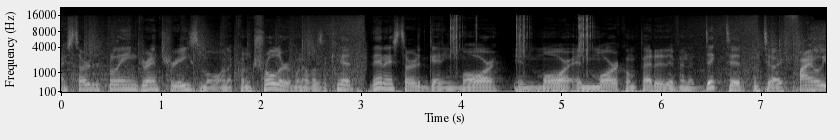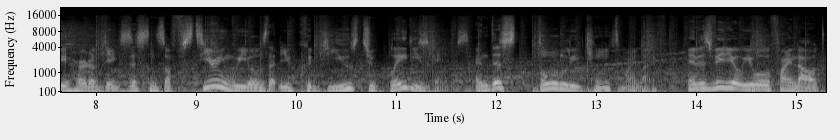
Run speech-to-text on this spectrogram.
I started playing Gran Turismo on a controller when I was a kid, then I started getting more and more and more competitive and addicted until I finally heard of the existence of steering wheels that you could use to play these games. And this totally changed my life. In this video, you will find out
